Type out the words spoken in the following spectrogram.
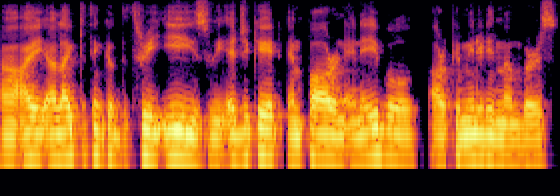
uh, I, I like to think of the three E's. We educate, empower, and enable our community members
